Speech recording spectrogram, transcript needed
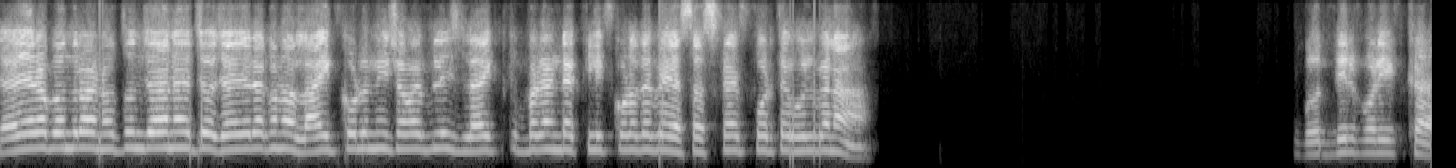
যারা যারা বন্ধুরা নতুন জয়েন হয়েছো, যারা যারা কোনো লাইক করুনি, সবাই প্লিজ লাইক বাটনটা ক্লিক করে দেবে। সাবস্ক্রাইব করতে ভুলবে না। বুদ্ধির পরীক্ষা।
